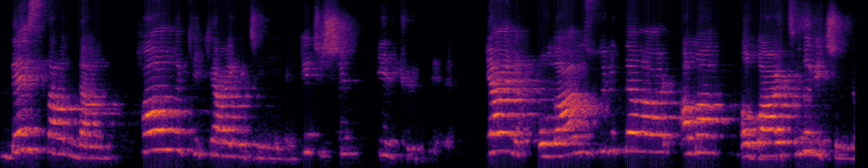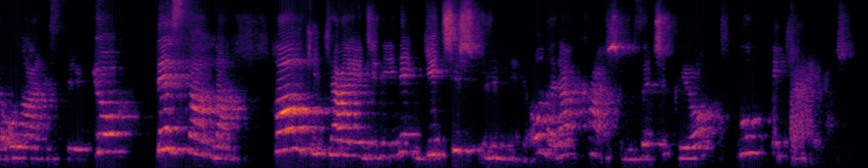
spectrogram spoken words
destandan halk hikayeciliğine geçişin ilk ürünleri. Yani olağanüstülük de var ama abartılı biçimde olağanüstülük yok. Destandan halk hikayeciliğine geçiş ürünleri olarak karşımıza çıkıyor bu hikayeler.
